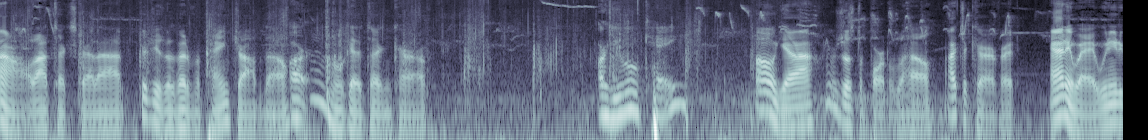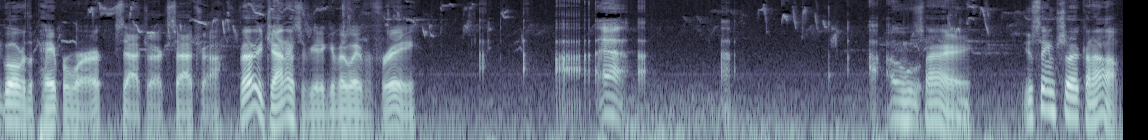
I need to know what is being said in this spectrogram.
Oh, that takes care of that. Could use a bit of a paint job, though. Alright. We'll get it taken care of. Are you okay? Oh yeah, it was just a portal to hell. I took care of it. Anyway, we need to go over the paperwork, etc., etc. Very generous of you to give it away for free. Uh. Oh, Say, you seem shaken up.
